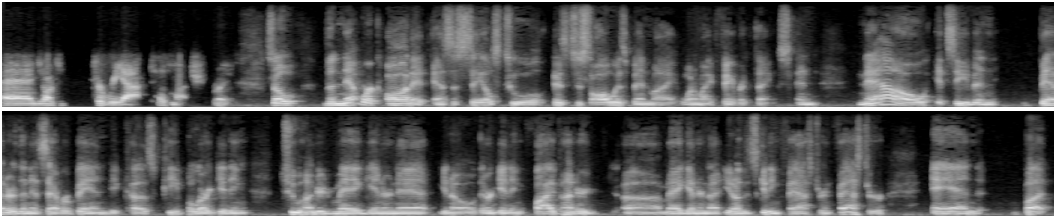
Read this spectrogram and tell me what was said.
and you don't have to, to react as much. Right. So the network audit as a sales tool has just always been my one of my favorite things. And now it's even better than it's ever been because people are getting 200 meg internet, you know, they're getting 500 uh, meg internet, you know, it's getting faster and faster. And but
